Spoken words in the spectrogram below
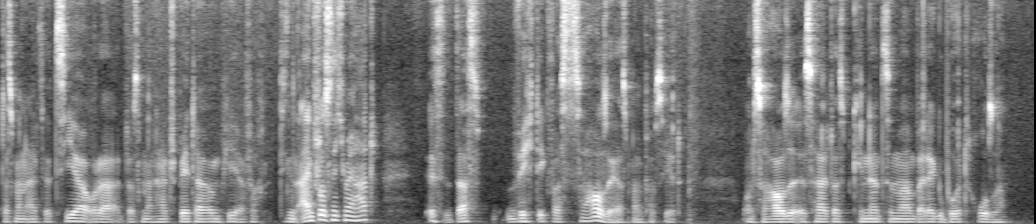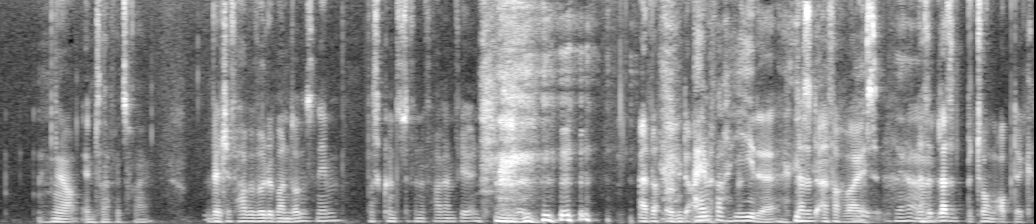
dass man als Erzieher oder dass man halt später irgendwie einfach diesen Einfluss nicht mehr hat, ist das wichtig, was zu Hause erstmal passiert. Und zu Hause ist halt das Kinderzimmer bei der Geburt rosa. ja. Im Zweifelsfall. Welche Farbe würde man sonst nehmen? Was könntest du für eine Farbe empfehlen? einfach irgendeine. Einfach jede. Lass es einfach weiß. Ja. Lass, es- lass es Betonoptik.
